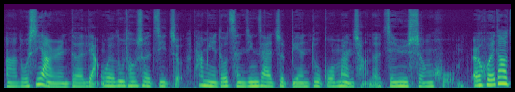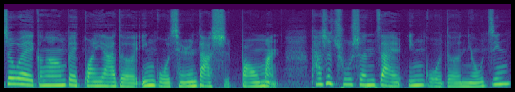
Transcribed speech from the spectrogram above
呃罗兴亚人的两位路透社记者，他们也都曾经在这边度过漫长的监狱生活。而回到这位刚刚被关押的英国前任大使包曼，他是出生在英国的牛津。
